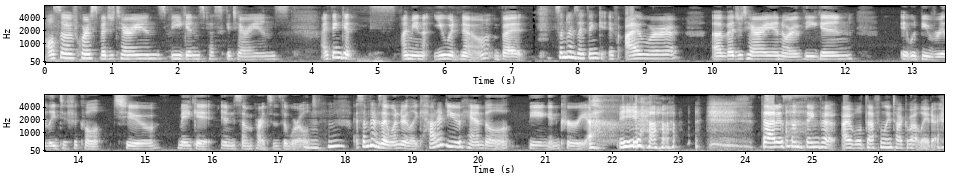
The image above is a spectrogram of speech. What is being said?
Also, of course, vegetarians, vegans, pescatarians. I think it's, I mean, you would know, but sometimes I think if I were a vegetarian or a vegan, it would be really difficult to make it in some parts of the world. Mm-hmm. Sometimes I wonder, like, how did you handle being in Korea? yeah. that is something that I will definitely talk about later.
